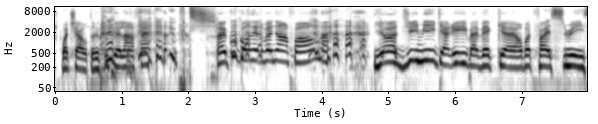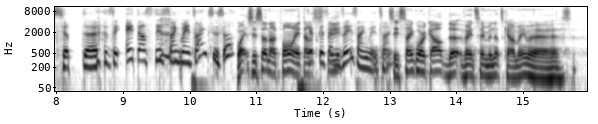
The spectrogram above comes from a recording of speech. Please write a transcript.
watch out, un coup que l'enfant, un coup qu'on est revenu en forme, il y a Jimmy qui arrive avec, euh, on va te faire suer cette, euh, c'est intensité 5-25, c'est ça? Ouais, c'est ça, dans le fond, intensité. Qu'est-ce que ça veut dire 5-25? C'est 5 workouts de 25 minutes quand même. euh,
